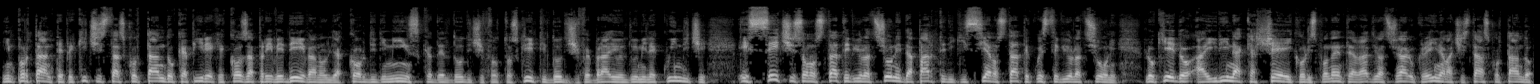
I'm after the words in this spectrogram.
importante per chi ci sta ascoltando capire che cosa prevedevano gli accordi di Minsk del 12 sottoscritti il 12 febbraio del 2015 e se ci sono state violazioni da parte di chi siano state queste violazioni. Lo chiedo a Irina Kashei, corrispondente della Radio Nazionale Ucraina, ma ci sta ascoltando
